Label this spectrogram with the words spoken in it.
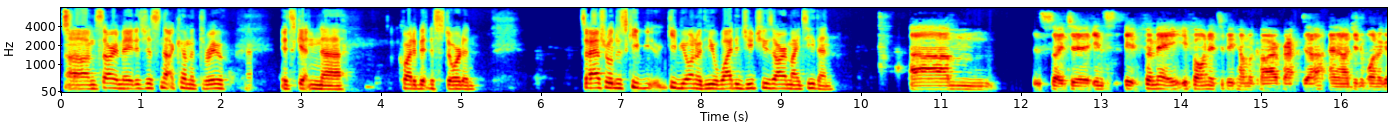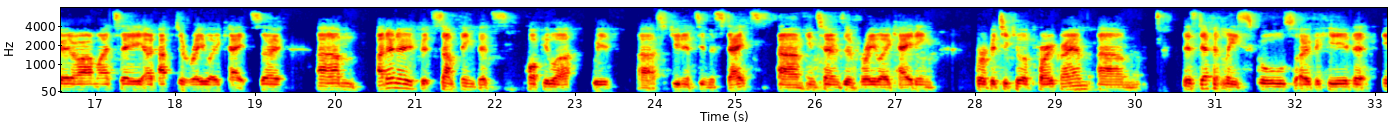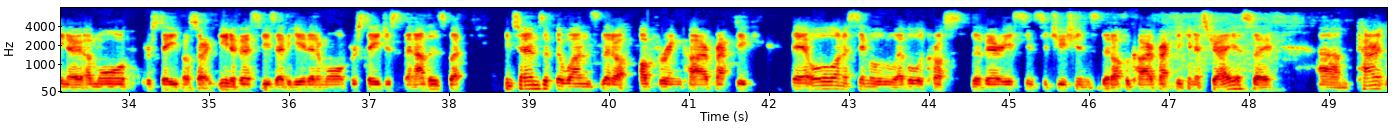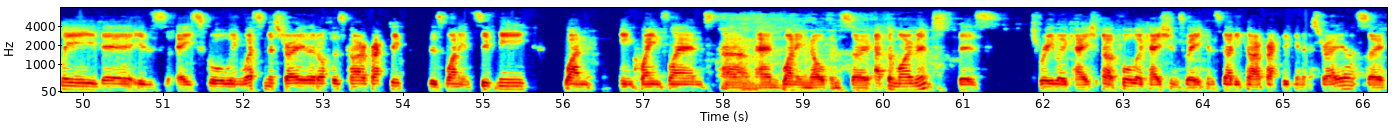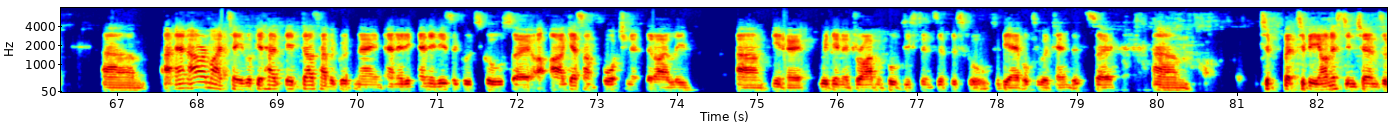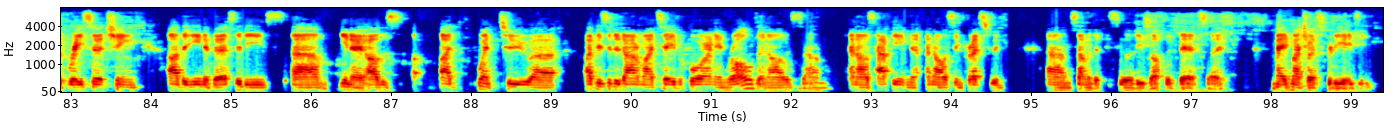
I'm sorry, mate. It's just not coming through. It's getting uh, quite a bit distorted. So, Asher, we'll just keep keep going with you. Why did you choose RMIT then? Um, so to it, for me, if I wanted to become a chiropractor and I didn't want to go to RMIT, I'd have to relocate. So um, I don't know if it's something that's popular with uh, students in the states um, in terms of relocating for a particular program. Um, there's definitely schools over here that you know are more prestige, or sorry, universities over here that are more prestigious than others. But in terms of the ones that are offering chiropractic they're all on a similar level across the various institutions that offer chiropractic in Australia. So um, currently there is a school in Western Australia that offers chiropractic. There's one in Sydney, one in Queensland, um, and one in Melbourne. So at the moment, there's three location, uh, four locations where you can study chiropractic in Australia. So um, and RMIT, look, it has it does have a good name, and it and it is a good school. So I, I guess I'm fortunate that I live, um, you know, within a drivable distance of the school to be able to attend it. So, um, to but to be honest, in terms of researching other universities, um, you know, I was I went to uh, I visited RMIT before and enrolled, and I was um, and I was happy and I was impressed with um, some of the facilities offered there. So made my choice pretty easy.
